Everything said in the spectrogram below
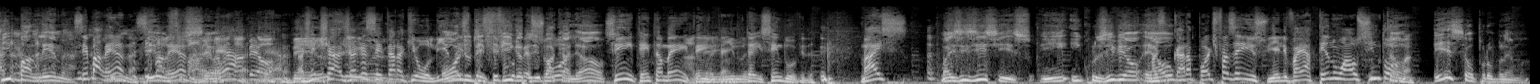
cibalena. Cibalena, Deus cibalena. do céu. é, é. A gente já, já receitaram aqui olina, Óleo de fígado de pessoa. bacalhau. Sim, tem também, tem, tem, tem, sem dúvida. Mas, Mas existe isso. E, inclusive, é, é mas algo. o cara pode fazer isso e ele vai atenuar o sintoma. Então, esse é o problema.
